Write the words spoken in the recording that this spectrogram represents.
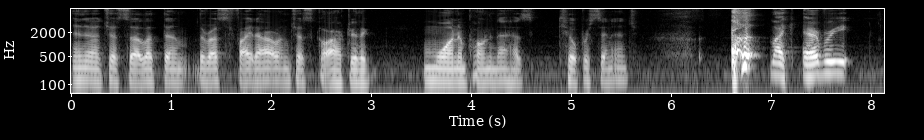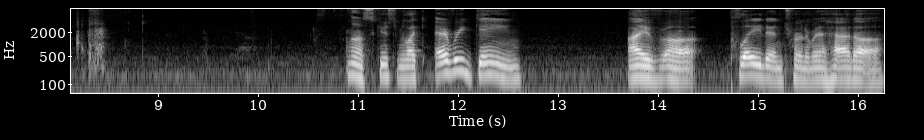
and I just uh, let them the rest fight out, and just go after the one opponent that has kill percentage. like every oh, excuse me, like every game I've uh, played in tournament had a.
